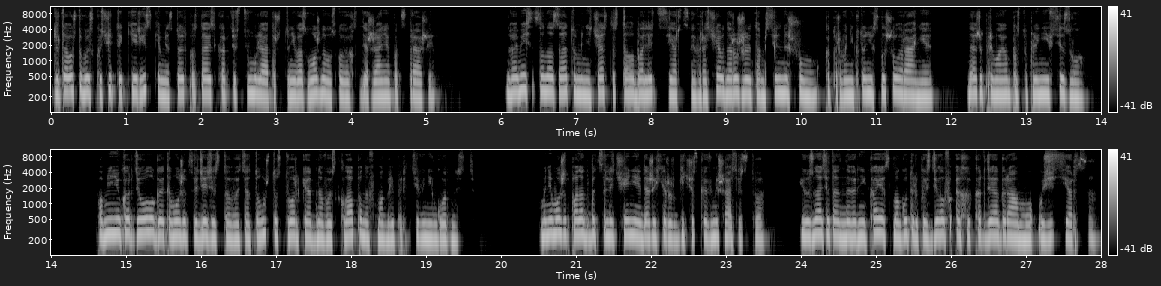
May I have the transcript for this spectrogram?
Для того, чтобы исключить такие риски, мне стоит поставить кардиостимулятор, что невозможно в условиях содержания под стражей. Два месяца назад у меня часто стало болеть сердце, и врачи обнаружили там сильный шум, которого никто не слышал ранее, даже при моем поступлении в СИЗО. По мнению кардиолога, это может свидетельствовать о том, что створки одного из клапанов могли прийти в негодность. Мне может понадобиться лечение и даже хирургическое вмешательство. И узнать это наверняка я смогу, только сделав эхокардиограмму, УЗИ сердца.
